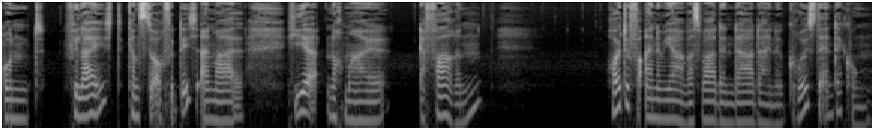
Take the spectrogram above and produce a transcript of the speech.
Und vielleicht kannst du auch für dich einmal hier nochmal erfahren, Heute vor einem Jahr, was war denn da deine größte Entdeckung,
